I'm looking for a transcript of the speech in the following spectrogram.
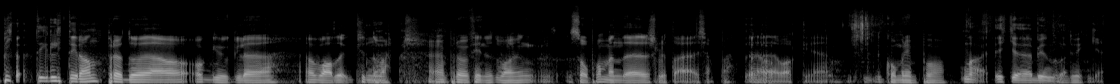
Bitte lite grann prøvde jeg å, å google eh, hva det kunne vært. Jeg å finne ut hva hun så på, men det slutta jeg kjapt med. Det, var ikke Du kommer inn på Nei, ikke begynn med det. det.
